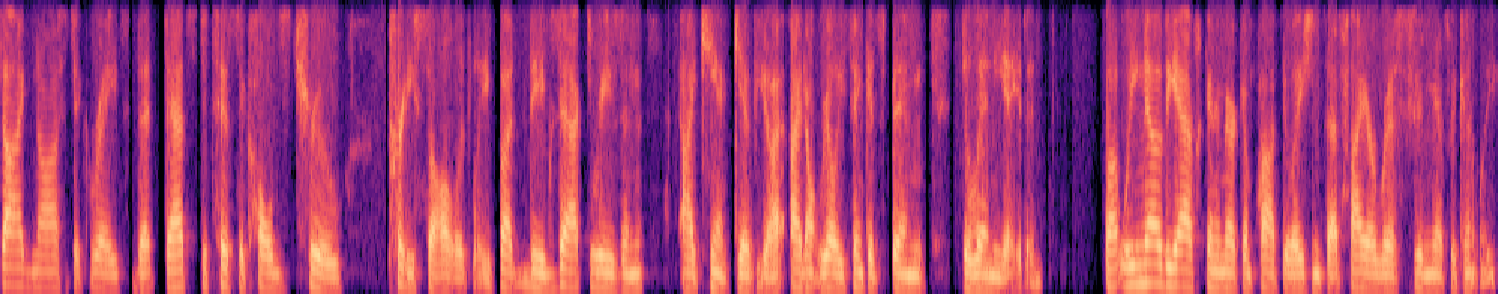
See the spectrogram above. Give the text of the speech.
diagnostic rates, that that statistic holds true pretty solidly. But the exact reason I can't give you, I, I don't really think it's been delineated. But we know the African American population is at higher risk significantly.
